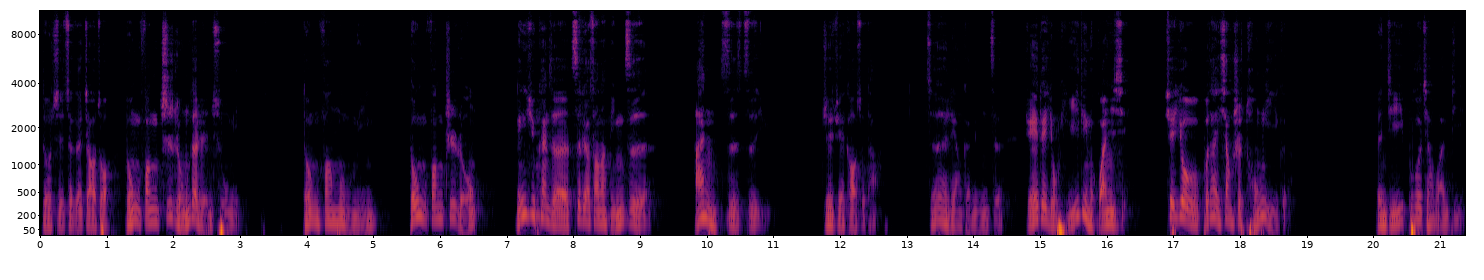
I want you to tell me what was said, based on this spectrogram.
都是这个叫做东方之龙的人署名。东方牧民，东方之龙。林迅看着资料上的名字。暗自自语，直觉告诉他，这两个名字绝对有一定的关系，却又不太像是同一个。本集播讲完毕，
